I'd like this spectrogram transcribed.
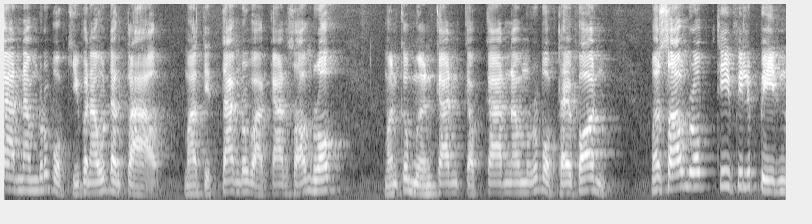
การนำระบบขีปนาวุธดังกล่าว มาติดตั้งระหว่างการซ้อมรบ มันก็เหมือนกันกับการนำระบบไทฟอน มาซ้อมรบที่ฟิลิปปินส์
